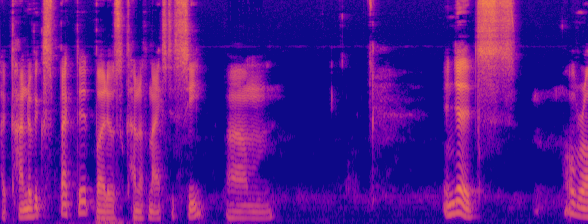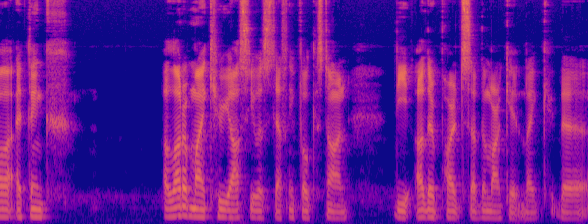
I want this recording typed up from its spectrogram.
i kind of expected but it was kind of nice to see. Um, and yeah it's overall i think a lot of my curiosity was definitely focused on the other parts of the market like the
